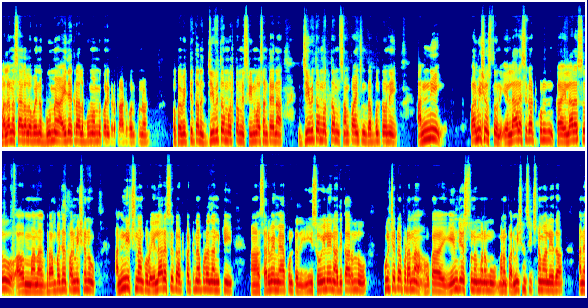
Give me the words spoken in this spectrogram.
మల్లన్న సాగర్లో పోయిన భూమి ఐదు ఎకరాల భూమి అమ్ముకొని ఇక్కడ ప్లాట్ కొనుక్కున్నాడు. ఒక వ్యక్తి తన జీవితం మొత్తం ఈ శ్రీనివాస్ అంటే ఆయన జీవితం మొత్తం సంపాదించిన డబ్బులతోని అన్ని పర్మిషన్స్ ఎల్ఆర్ఎస్ కట్టుకు ఎల్ఆర్ఎస్ మన గ్రామ పంచాయతీ పర్మిషన్ అన్ని ఇచ్చినా కూడా ఎల్ఆర్ఎస్ కట్టినప్పుడు దానికి సర్వే మ్యాప్ ఉంటుంది. ఈ సోయిలైన అధికారులు కూల్చేటప్పుడన్నా ఒక ఏం చేస్తున్నాం మనము? మనం పర్మిషన్స్ ఇచ్చినామా లేదా? అనే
